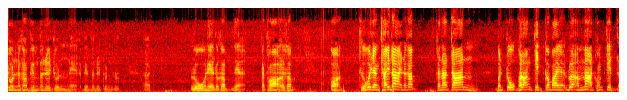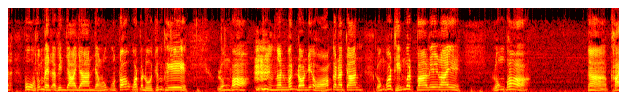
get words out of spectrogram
จุนนะครับ พิมพ์สะดือจุนเนี่ยพิมพ์สะดือจุนรู้เนี่ยดูครับ เนี่ย กระเทาะเลยครับ ก็ถือว่ายังใช้ได้นะครับคณาจารย์บรรจุพลังจิตเข้าไปด้วยอำนาจของจิต ผู้สมเด็จอภิญญาญาณอย่างหลวงปู่โตวัดประดูชิมพีหลวงพ่อเงินวัดดอนเยหอมคณาจารย์ หลวงพ่อถินวัดป่าเลไลหลวงพ่ออ่าไข่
